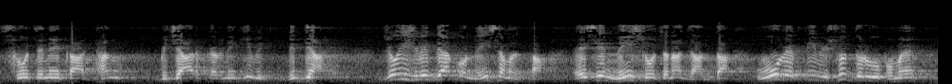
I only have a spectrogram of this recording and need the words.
सोचने का ढंग विचार करने की विद्या है। जो इस विद्या को नहीं समझता, ऐसे नहीं सोचना जानता, वो व्यक्ति विशुद्ध रूप में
